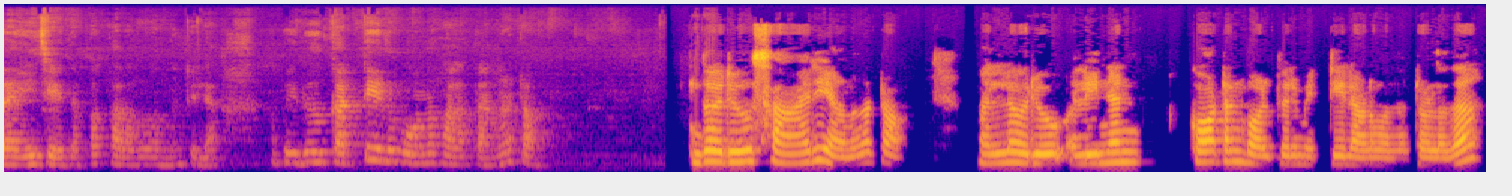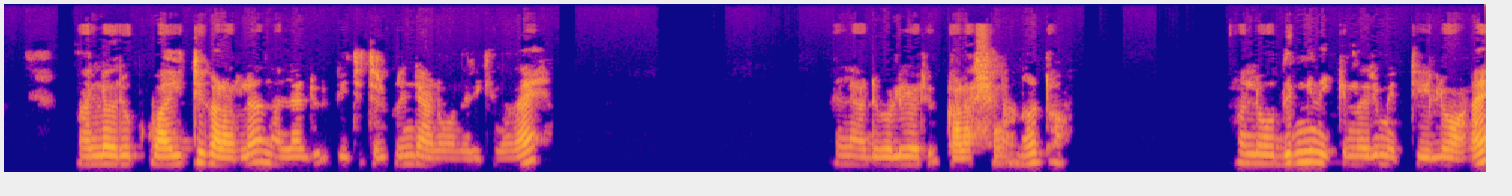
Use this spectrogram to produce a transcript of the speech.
ഡൈ ചെയ്തപ്പോൾ കളർ വന്നിട്ടില്ല. അപ്പോൾ ഇത് കട്ട് ചെയ്ത് പോകുന്ന ഭാഗത്താണ് കേട്ടോ ഇതൊരു സാരിയാണ് കേട്ടോ. നല്ലൊരു ലിനൻ കോട്ടൺ പോലത്തെ ഒരു മെറ്റീരിയൽ ആണ് വന്നിട്ടുള്ളത്. നല്ലൊരു വൈറ്റ് കളറിൽ നല്ല ഡിജിറ്റൽ പ്രിന്റ് ആണ് വന്നിരിക്കുന്നത്. നല്ല അടിപൊളി ഒരു കളക്ഷൻ ആണ് കേട്ടോ. നല്ല ഒതുങ്ങി നിൽക്കുന്ന ഒരു മെറ്റീരിയലും ആണേ.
